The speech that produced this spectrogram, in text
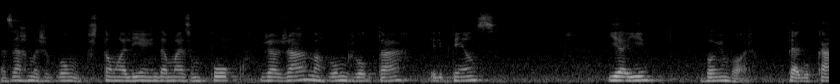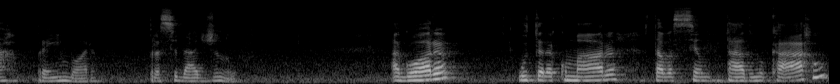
as armas vão, estão ali ainda mais um pouco, já já nós vamos voltar, ele pensa, e aí vão embora. Pega o carro para ir embora, para a cidade de novo. Agora, o Tarakumara estava sentado no carro,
